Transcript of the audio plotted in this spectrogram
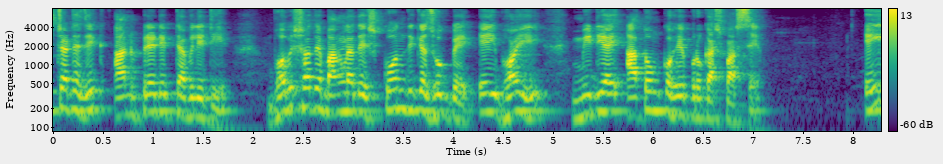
স্ট্র্যাটেজিক আনপ্রেডিক্টাবিলিটি ভবিষ্যতে বাংলাদেশ কোন দিকে ঝুঁকবে, এই ভয়ই মিডিয়ায় আতঙ্ক হয়ে প্রকাশ পাচ্ছে। এই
